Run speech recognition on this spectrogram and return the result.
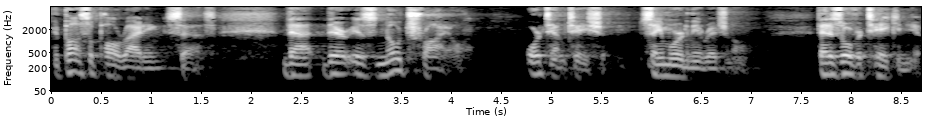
The Apostle Paul writing says that there is no trial or temptation, same word in the original, that has overtaken you,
